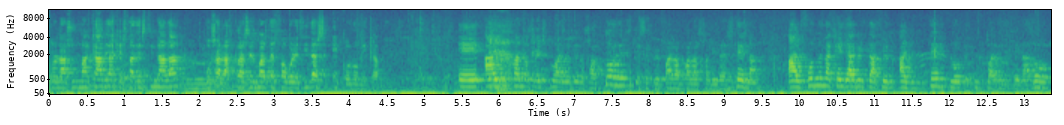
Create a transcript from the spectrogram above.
Son la submacabia que está destinada pues, a las clases más desfavorecidas económicamente. Eh, están los vestuarios de los actores que se preparan para salir a escena. Al fondo en aquella habitación hay un templo de culto al emperador.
